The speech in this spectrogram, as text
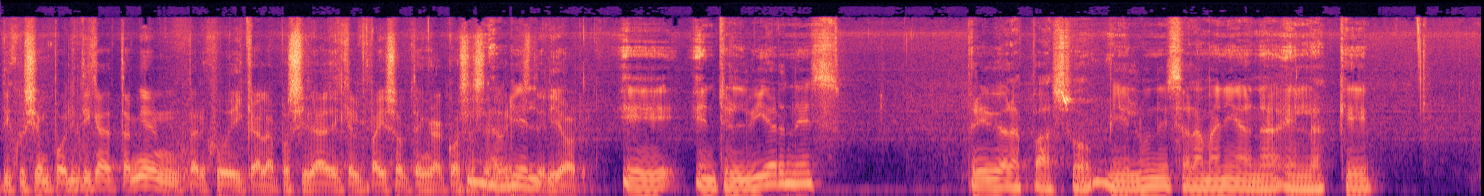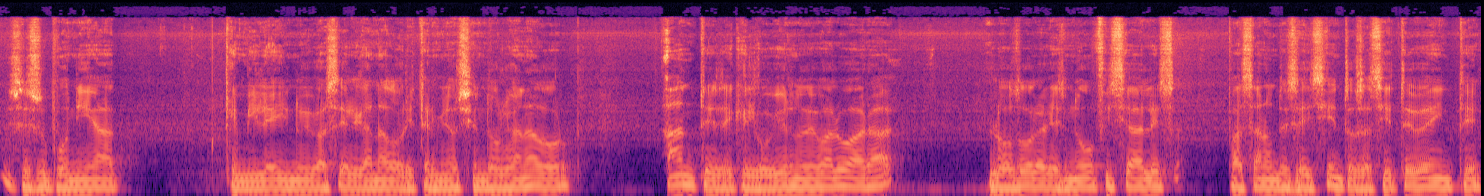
discusión política, también perjudica la posibilidad de que el país obtenga cosas en el exterior. Eh, entre el viernes previo a las PASO y el lunes a la mañana en las que se suponía que Milei no iba a ser el ganador y terminó siendo el ganador, antes de que el gobierno devaluara, los dólares no oficiales pasaron de 600 a 720,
